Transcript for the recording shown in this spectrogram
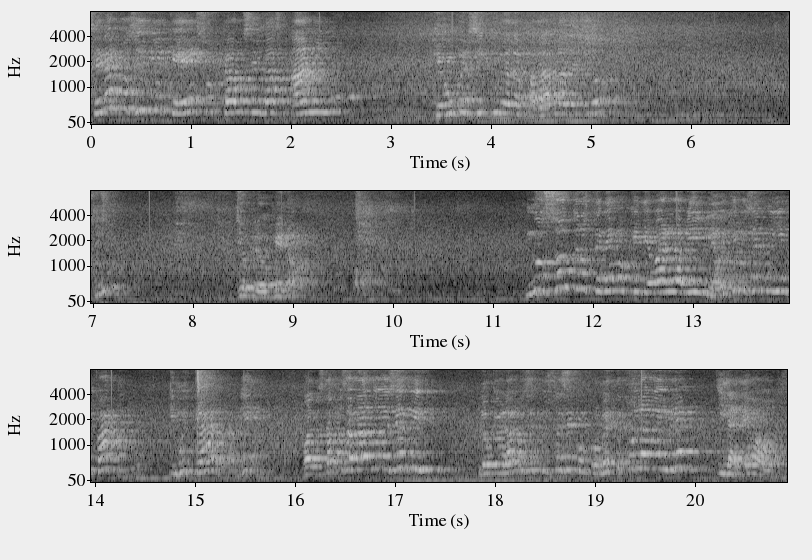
¿Será posible que eso cause más ánimo que un versículo de la palabra de Dios? ¿Sí? Yo creo que no. Nosotros tenemos que llevar la Biblia. Hoy quiero ser muy enfático y muy claro también. Cuando estamos hablando de servir, lo que hablamos es que usted se compromete con la Biblia y la lleva a otros.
